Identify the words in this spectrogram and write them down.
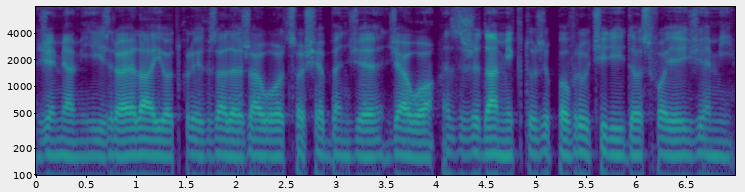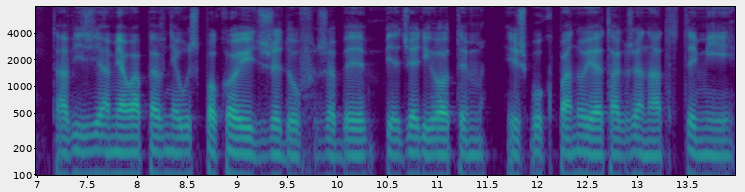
ziemiami Izraela i od których zależało, co się będzie działo z Żydami, którzy powrócili do swojej ziemi. Ta wizja miała pewnie uspokoić Żydów, żeby wiedzieli o tym, iż Bóg panuje także nad tymi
